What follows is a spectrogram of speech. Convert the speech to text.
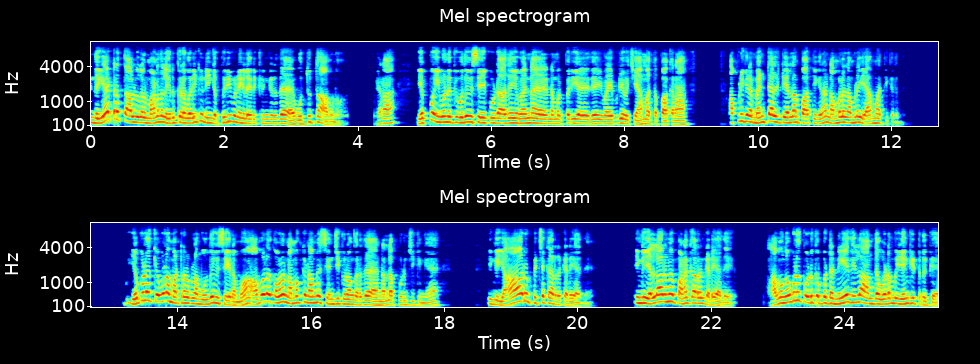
இந்த ஏற்றத்தாழ்வுகள் மனதில் இருக்கிற வரைக்கும் நீங்க பிரிவினைகள் இருக்குங்கிறத ஒத்துத்தான் ஆகணும். ஏன்னா எப்போ இவனுக்கு உதவி செய்யக்கூடாது இவன் என்ன நமக்கு பெரிய இது இவன் எப்படி வச்சு ஏமாத்த பாக்குறான்? அப்படிங்கிற மென்டாலிட்டி எல்லாம் பாத்தீங்கன்னா நம்மள நம்மளே ஏமாத்திக்கிறது. எவ்வளவுக்கு எவ்வளவு மற்றவர்கள் நம்ம உதவி செய்யறோமோ அவ்வளவுக்கு அவ்வளவு நமக்கு நாமே செஞ்சுக்கிறோங்கிறத நல்லா புரிஞ்சுக்குங்க. இங்க யாரும் பிச்சைக்காரர் கிடையாது. இங்க எல்லாருமே பணக்காரரும் கிடையாது. அவங்கவுங்களுக்கு கொடுக்கப்பட்ட நியதியில அந்த உடம்பு இயங்கிட்டு இருக்கு.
